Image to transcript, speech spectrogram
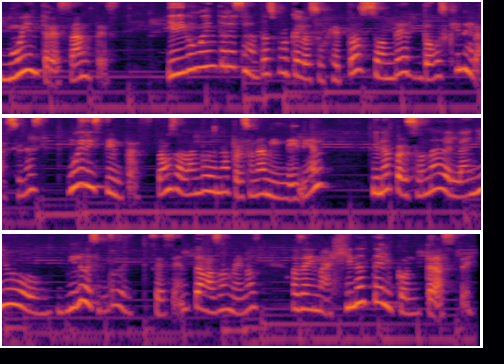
muy interesantes. Y digo muy interesantes porque los sujetos son de dos generaciones muy distintas. Estamos hablando de una persona millennial y una persona del año 1960 más o menos. O sea, imagínate el contraste.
